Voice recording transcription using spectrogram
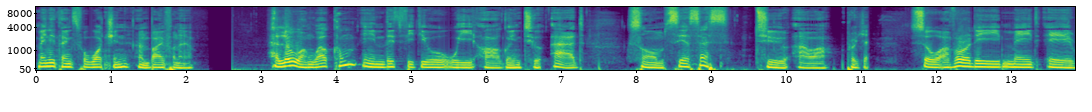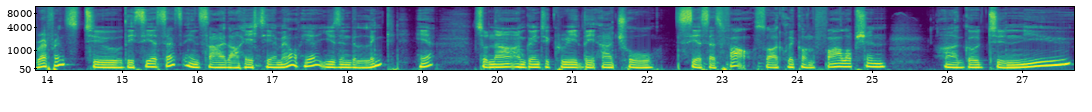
Many thanks for watching and bye for now. Hello and welcome. In this video, we are going to add some CSS to our project. So I've already made a reference to the CSS inside our HTML here using the link here. So now I'm going to create the actual CSS file. So I'll click on the file option. I'll go to new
